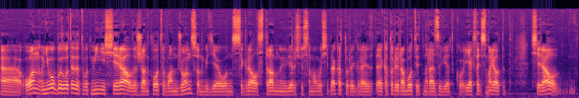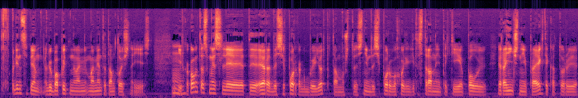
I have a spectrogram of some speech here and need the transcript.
А, Он, у него был вот этот вот мини-сериал Жан-Клод Ван Джонсон, где он сыграл странную версию самого себя, который играет, э, который работает на разведку. Я, кстати, смотрел этот сериал. принципе, любопытные моменты там точно есть. М. И в каком-то смысле эта эра до сих пор как бы идет, потому что с ним до сих пор выходят какие-то странные такие полуироничные проекты, которые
